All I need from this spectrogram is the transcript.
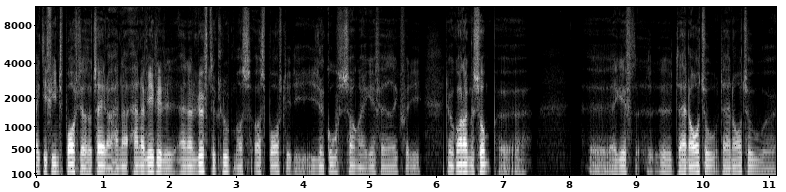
rigtig fine sportslige resultater, og han har, han har virkelig han har løftet klubben også, også sportsligt i, i de gode sæsoner, AGF havde, ikke? fordi det var godt nok en sump, øh, øh, AGF, øh, da han overtog, da han overtog øh,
